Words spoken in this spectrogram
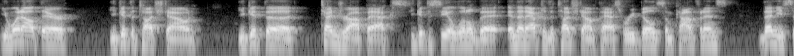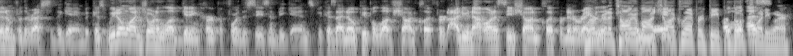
you went out there, you get the touchdown, you get the 10 dropbacks, you get to see a little bit. And then after the touchdown pass, where he builds some confidence, then you sit him for the rest of the game because we don't want Jordan Love getting hurt before the season begins because I know people love Sean Clifford. I do not want to see Sean Clifford in a regular. We're going to talk about game. Sean Clifford, people. Unless, don't go anywhere.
